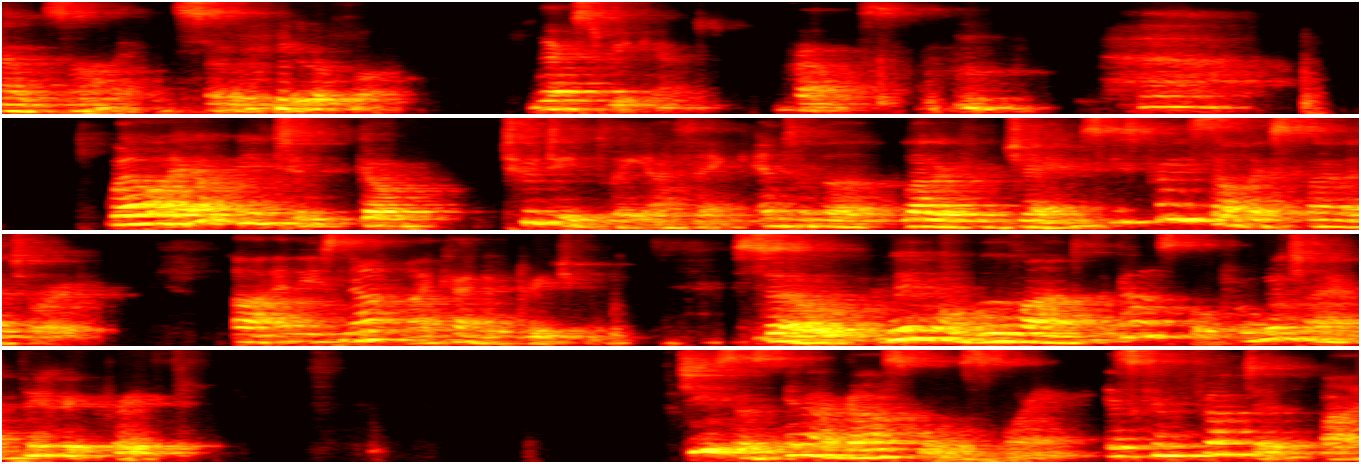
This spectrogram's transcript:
outside. It's so beautiful. Next weekend, promise. Well, I don't need to go too deeply, I think, into the letter from James. He's pretty self-explanatory, uh, and he's not my kind of preacher. So we will move on to the gospel, for which I am very grateful. Jesus, in our gospel this morning, is confronted by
